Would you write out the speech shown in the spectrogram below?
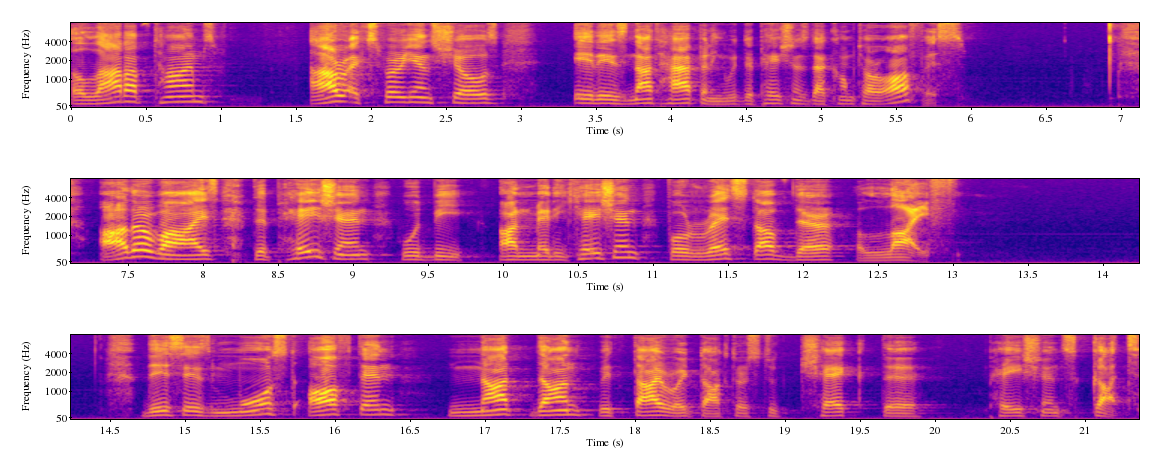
a lot of times our experience shows it is not happening with the patients that come to our office. Otherwise, the patient would be on medication for rest of their life. This is most often not done with thyroid doctors to check the patient's gut.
